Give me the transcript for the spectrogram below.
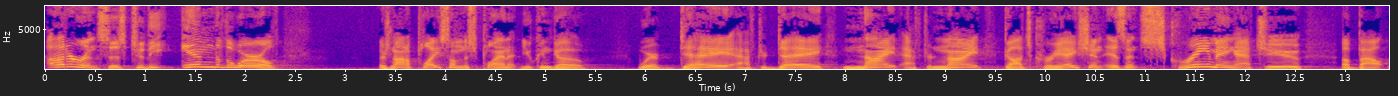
utterances to the end of the world. There's not a place on this planet you can go where day after day, night after night, God's creation isn't screaming at you about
